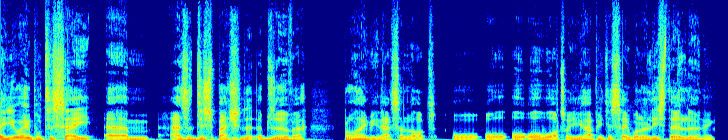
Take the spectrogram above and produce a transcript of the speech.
Are you able to say, um, as a dispassionate observer, blimey, that's a lot, or, or, or, or what? Are you happy to say, well, at least they're learning?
